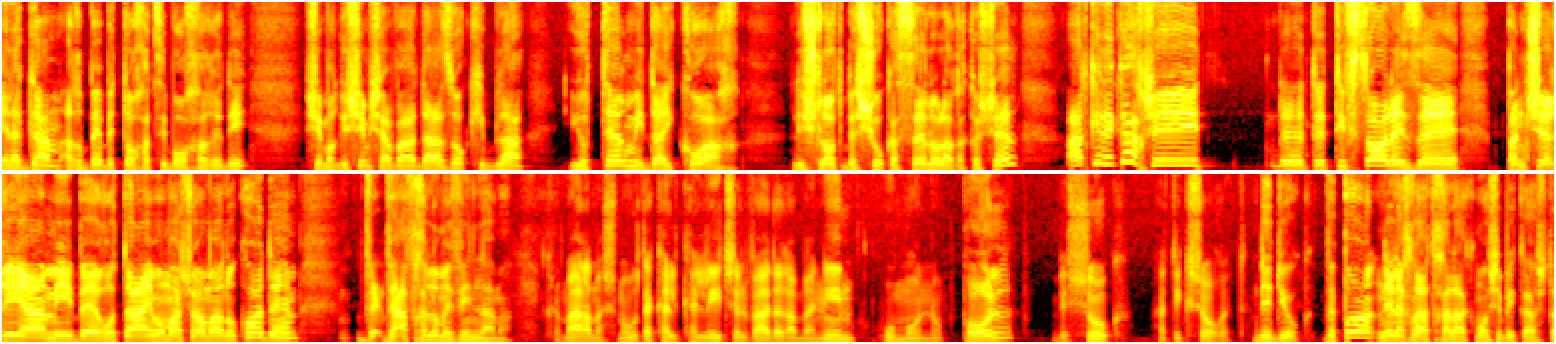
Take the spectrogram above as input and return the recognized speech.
אלא גם הרבה בתוך הציבור החרדי, שמרגישים שהוועדה הזו קיבלה יותר מדי כוח לשלוט בשוק הסלולר הכשר, עד כדי כך שהיא תפסול איזה פנצ'ריה מבארותיים או מה שאמרנו קודם, ואף אחד לא מבין למה. כלומר, המשמעות הכלכלית של ועד הרבנים הוא מונופול בשוק התקשורת. בדיוק. ופה נלך להתחלה כמו שביקשת.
